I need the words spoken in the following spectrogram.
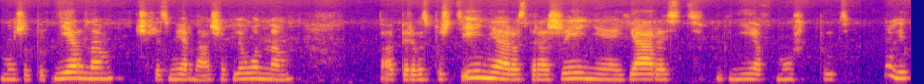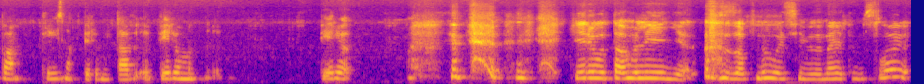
может быть нервным, чрезмерно оживленным, да, перевозбуждение, раздражение, ярость, гнев может быть, ну, либо признак перемутав... перем... пере переутомление. Запнулась именно на этом слове.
